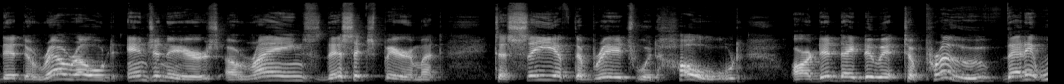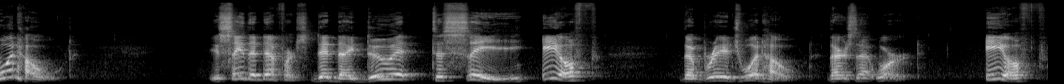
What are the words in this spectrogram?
Did the railroad engineers arrange this experiment to see if the bridge would hold, or did they do it to prove that it would hold? You see the difference? Did they do it to see if the bridge would hold? There's that word. If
